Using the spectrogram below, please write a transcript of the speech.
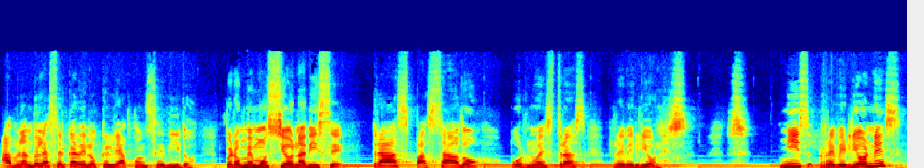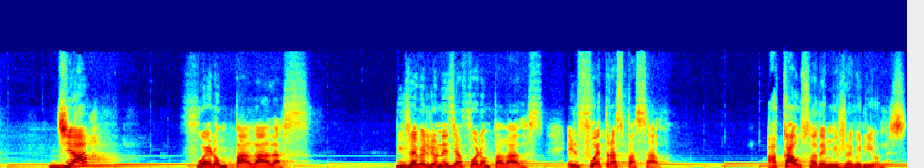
hablándole acerca de lo que le ha concedido, pero me emociona, dice, traspasado por nuestras rebeliones. Mis rebeliones ya fueron pagadas. Mis rebeliones ya fueron pagadas. Él fue traspasado a causa de mis rebeliones,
